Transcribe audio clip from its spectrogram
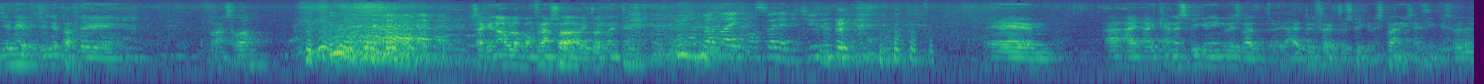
Je, je ne parle François. o sea que no hablo con François habitualmente. Parle pas avec François d'habitude. Um, I, I can speak in English, but I prefer to speak in Spanish. I think it's better.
